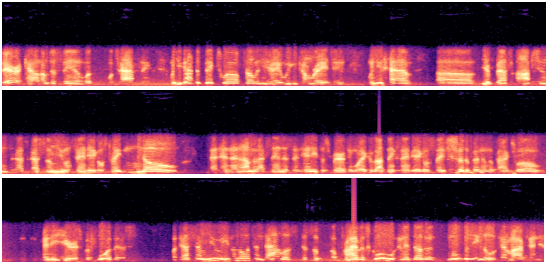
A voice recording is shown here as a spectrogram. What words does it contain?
their account. I'm just seeing what, what's happening. When you got the Big 12 telling you, hey, we can come raid you, when you have uh, your best options as SMU and San Diego State, no and, and, I'm not saying this in any disparaging way because I think San Diego State should have been in the Pac-12 many years before this. But SMU, even though it's in Dallas, it's a, a private school and it doesn't move the needle, in my opinion.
